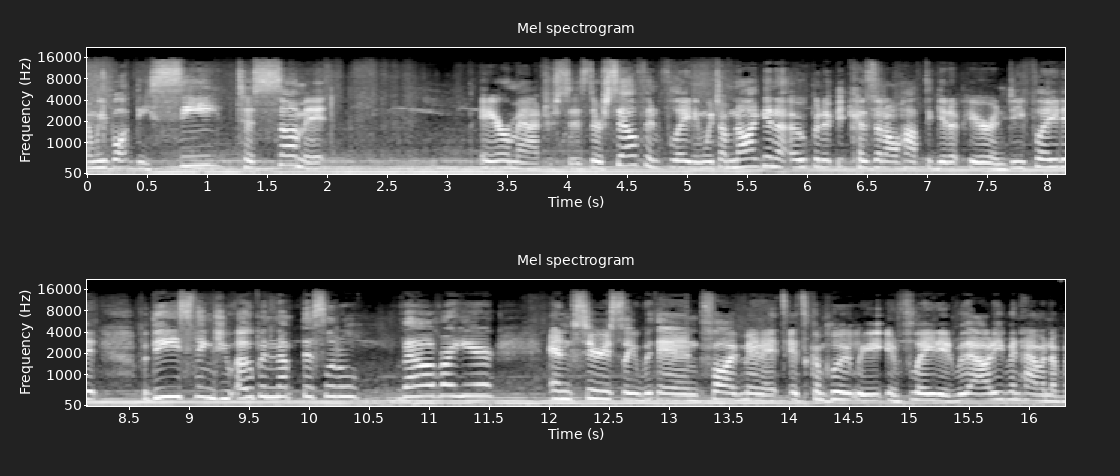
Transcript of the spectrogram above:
and we bought the Sea to Summit air mattresses. They're self-inflating, which I'm not gonna open it because then I'll have to get up here and deflate it. But these things, you open up this little valve right here and seriously within five minutes, it's completely inflated without even having to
